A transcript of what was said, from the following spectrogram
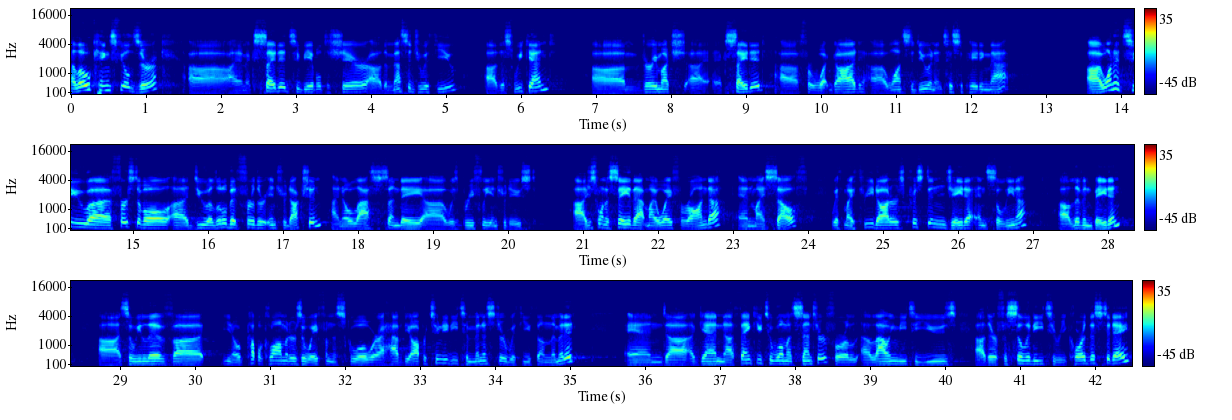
Hello, Kingsfield Zurich. Uh, I am excited to be able to share uh, the message with you uh, this weekend. Um, very much uh, excited uh, for what God uh, wants to do and anticipating that. I wanted to, first of all, do a little bit further introduction. I know last Sunday was briefly introduced. I just want to say that my wife, Rhonda, and myself, with my three daughters, Kristen, Jada, and Selena, live in Baden. Uh, so we live, uh, you know, a couple kilometers away from the school where I have the opportunity to minister with Youth Unlimited. And uh, again, uh, thank you to Wilmot Center for allowing me to use uh, their facility to record this today.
